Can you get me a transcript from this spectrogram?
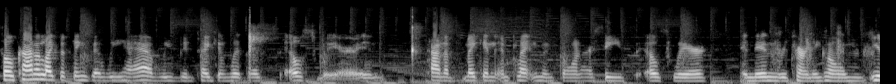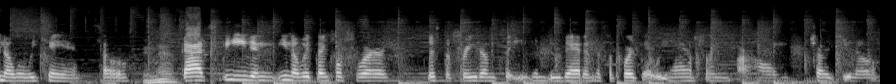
so kind of like the things that we have we've been taking with us elsewhere and kind of making and planting and sowing our seeds elsewhere and then returning home, you know, when we can. So Amen. Godspeed and you know, we're thankful for just the freedom to even do that and the support that we have from our home church, you know,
